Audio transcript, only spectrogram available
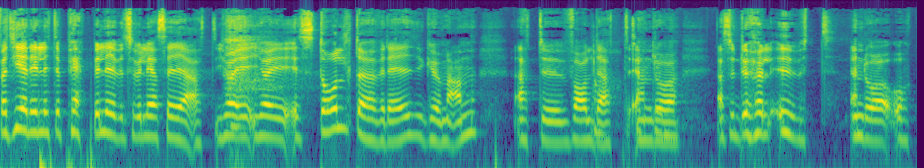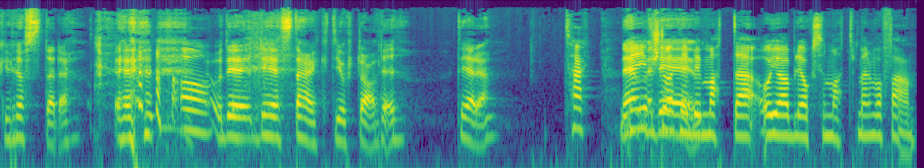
för att ge dig lite pepp i livet så vill jag säga att jag är, jag är stolt över dig gumman, att du valde Åh, att ändå, gumman. alltså du höll ut ändå och röstade. Och det, det är starkt gjort av dig, det är det. tack. Nej, Nej, jag förstår det- att ni blir matta och jag blir också matt, men vad fan.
